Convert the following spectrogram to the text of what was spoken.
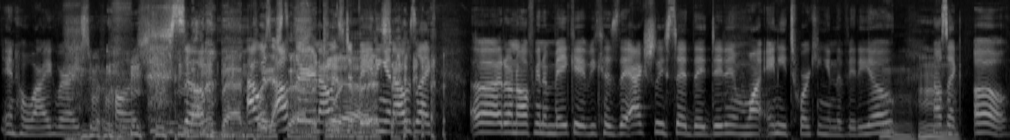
in Hawaii where I used to go to college. so Not a bad I was out there and I was debating Yeah, and I was like, uh, I don't know if I'm gonna make it because they actually said they didn't want any twerking in the video. And I was like, oh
